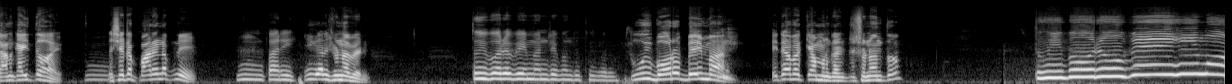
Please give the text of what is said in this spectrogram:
গান গাইতে হয়। তো সেটা পারেন আপনি? হুম পারি। কি গান শোনাবেন? তুই বড় বেমান রে বন্ধু তুই বড়। তুই বড় বেইমান এটা আবার কেমন গান একটু শোনান তো। তুই বড় বেমান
